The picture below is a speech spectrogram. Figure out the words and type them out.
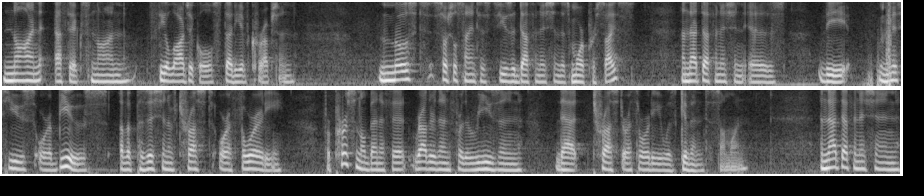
non-ethics, non-theological study of corruption, most social scientists use a definition that's more precise, and that definition is the misuse or abuse of a position of trust or authority for personal benefit rather than for the reason that trust or authority was given to someone. And that definition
